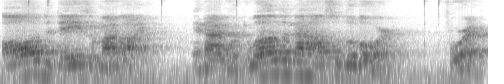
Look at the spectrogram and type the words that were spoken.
all the days of my life, and I will dwell in the house of the Lord forever.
